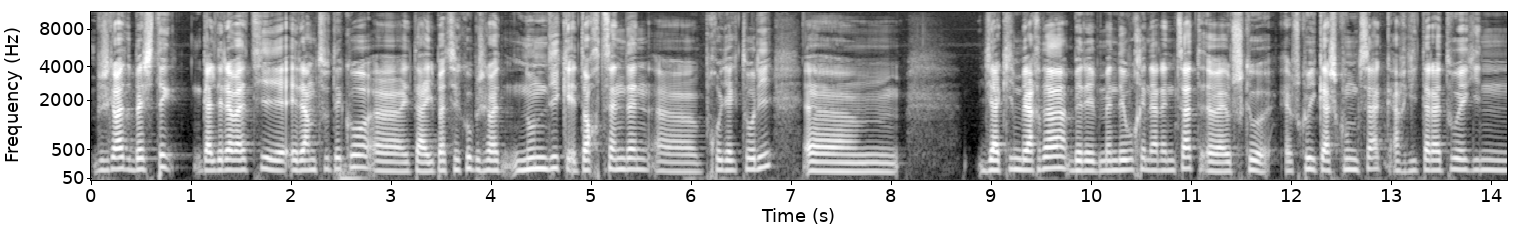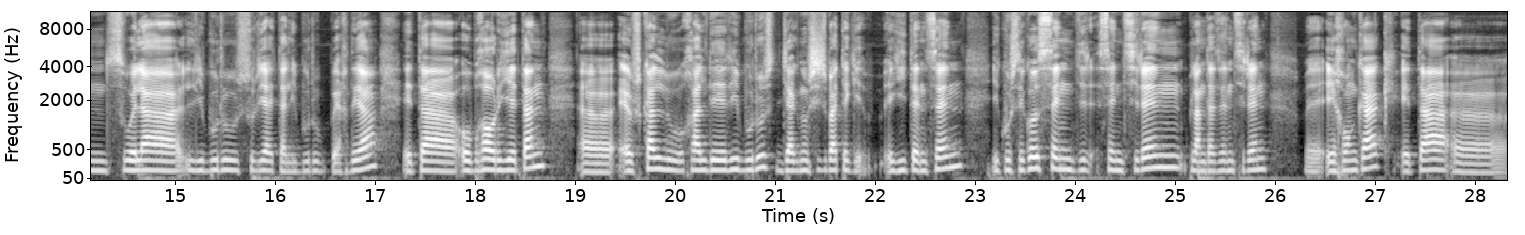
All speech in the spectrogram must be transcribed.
pixka bat beste galdera bati erantzuteko uh, eta aipatzeko pixka bat nundik etortzen den uh, proiektu hori. Um, Jakin behar da, bere mende urrenaren zat, uh, eusko, eusko ikaskuntzak argitaratu egin zuela liburu zuria eta liburu berdea, eta obra horietan uh, Euskal Lujaldeeri buruz diagnosis bat egi- egiten zen, ikusteko zein ziren, plantatzen ziren be, erronkak eta uh,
